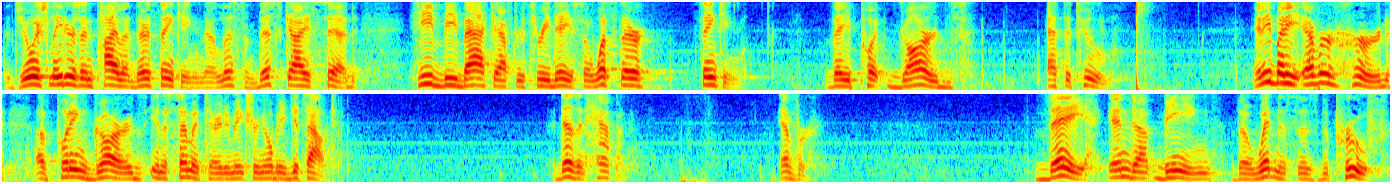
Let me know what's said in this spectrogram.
the Jewish leaders and Pilate, they're thinking, now listen, this guy said, he'd be back after three days. So what's their thinking? They put guards at the tomb. Anybody ever heard of putting guards in a cemetery to make sure nobody gets out? It doesn't happen. Ever. They end up being the witnesses, the proof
